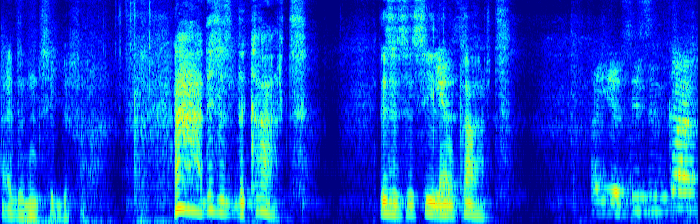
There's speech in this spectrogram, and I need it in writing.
I didn't see before. Ah, this is the cards. This is Sicilian Yes. cards. I have Sicily card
